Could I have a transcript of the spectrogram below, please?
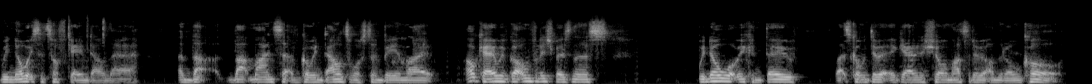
we know it's a tough game down there, and that that mindset of going down to Worcester and being like, okay, we've got unfinished business, we know what we can do, let's go and do it again and show them how to do it on their own court.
